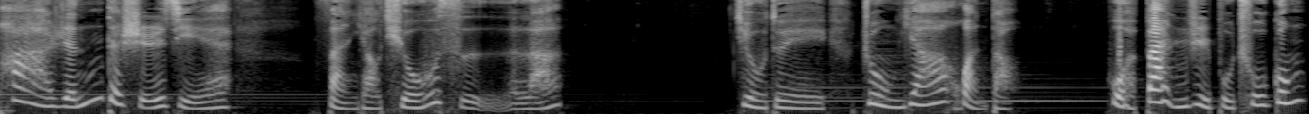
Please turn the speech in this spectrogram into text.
怕人的时节，反要求死了。就对众丫鬟道：“我半日不出宫，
